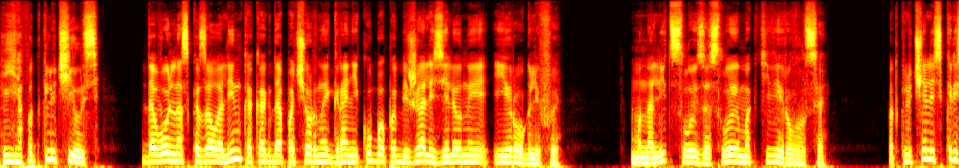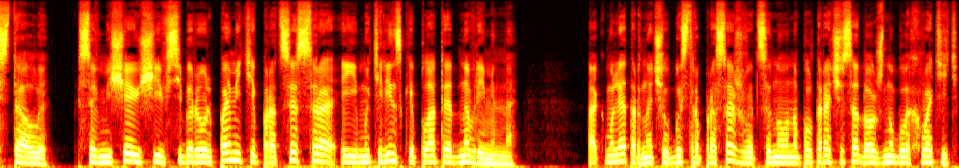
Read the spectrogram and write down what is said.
Я подключилась!» — довольно сказала Линка, когда по черной грани куба побежали зеленые иероглифы. Монолит слой за слоем активировался. Подключались кристаллы, совмещающие в себе роль памяти, процессора и материнской платы одновременно. Аккумулятор начал быстро просаживаться, но на полтора часа должно было хватить.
